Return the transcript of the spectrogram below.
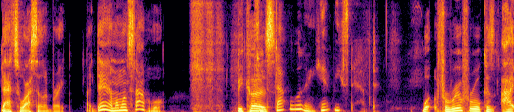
That's who I celebrate. Like, damn, I'm unstoppable. Because unstoppable and can't be stopped. well, for real, for real, because I,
